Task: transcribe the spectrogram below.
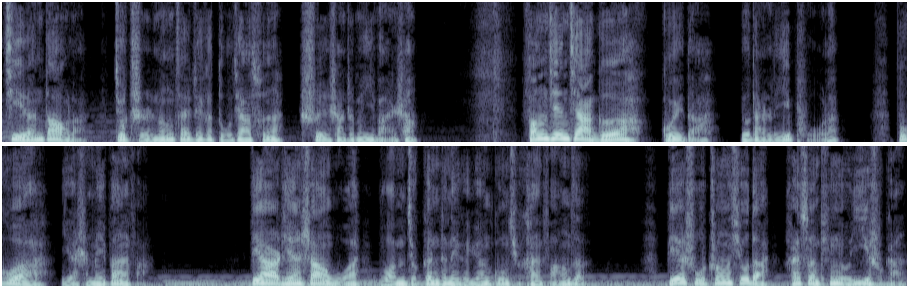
既然到了，就只能在这个度假村啊睡上这么一晚上。房间价格贵的有点离谱了，不过也是没办法。第二天上午，我们就跟着那个员工去看房子了。别墅装修的还算挺有艺术感。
